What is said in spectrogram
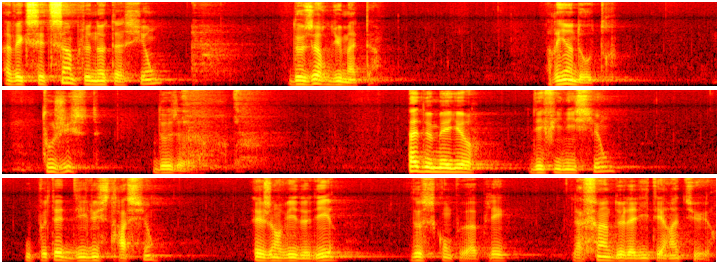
avec cette simple notation deux heures du matin. Rien d'autre. Tout juste deux heures. Pas de meilleure définition, ou peut-être d'illustration, ai-je envie de dire, de ce qu'on peut appeler la fin de la littérature.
